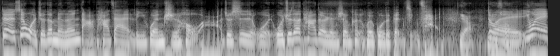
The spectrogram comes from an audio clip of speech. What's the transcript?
对，所以我觉得 Melinda 她在离婚之后啊，就是我我觉得她的人生可能会过得更精彩。呀、yeah，对，因为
